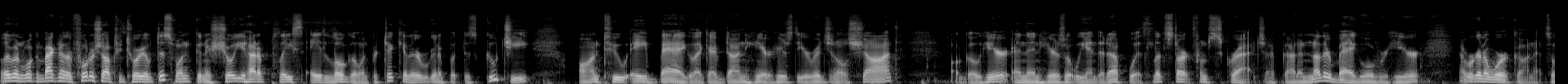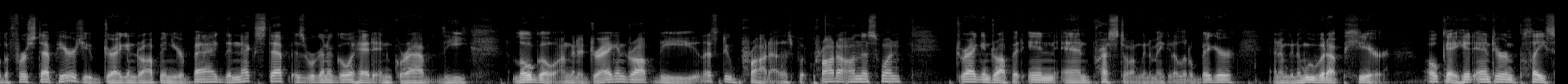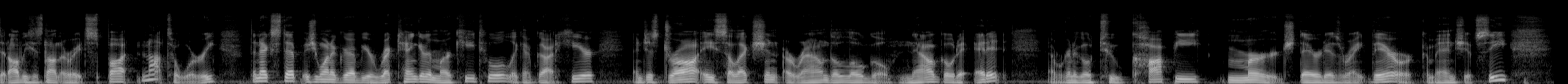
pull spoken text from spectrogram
Hello everyone, welcome back to another Photoshop tutorial. This one, going to show you how to place a logo. In particular, we're going to put this Gucci onto a bag like I've done here. Here's the original shot. I'll go here, and then here's what we ended up with. Let's start from scratch. I've got another bag over here, and we're going to work on it. So the first step here is you drag and drop in your bag. The next step is we're going to go ahead and grab the logo. I'm going to drag and drop the, let's do Prada. Let's put Prada on this one. Drag and drop it in, and presto, I'm going to make it a little bigger, and I'm going to move it up here. Okay, hit enter and place it. Obviously, it's not in the right spot. Not to worry. The next step is you want to grab your rectangular marquee tool, like I've got here, and just draw a selection around the logo. Now go to Edit, and we're going to go to Copy Merge. There it is right there, or Command-Shift-C.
